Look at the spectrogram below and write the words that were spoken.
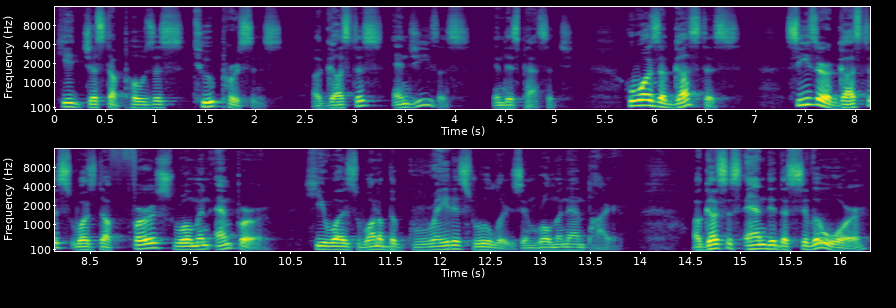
he just opposes two persons, Augustus and Jesus, in this passage. Who was Augustus? Caesar Augustus was the first Roman emperor. He was one of the greatest rulers in Roman Empire. Augustus ended the civil war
